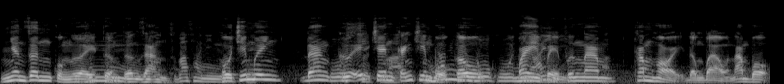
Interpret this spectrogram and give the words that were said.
Nhân dân của người tưởng tượng rằng Hồ Chí Minh đang cưỡi trên cánh chim bồ câu bay về phương Nam thăm hỏi đồng bào Nam Bộ.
